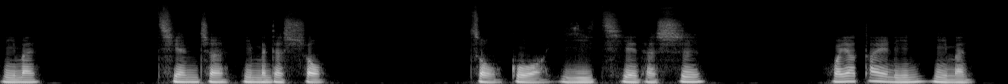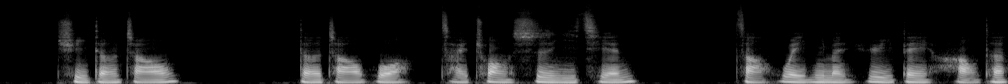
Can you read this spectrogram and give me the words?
你们，牵着你们的手，走过一切的事。我要带领你们取得着，得着我在创世以前。早为你们预备好的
